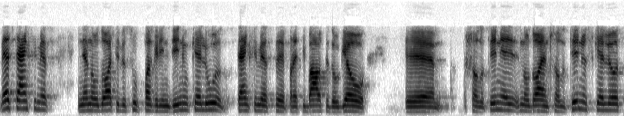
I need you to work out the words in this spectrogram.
mes tenksimės nenaudoti visų pagrindinių kelių, tenksimės pratybauti daugiau šalutiniai, naudojant šalutinius kelius,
